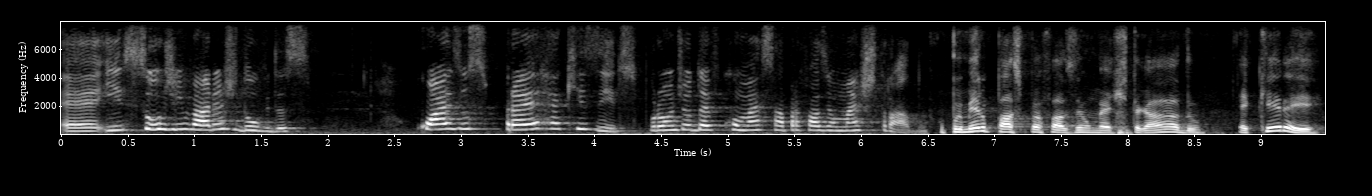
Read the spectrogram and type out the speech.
É, e surgem várias dúvidas. Quais os pré-requisitos? Por onde eu devo começar para fazer um mestrado? O primeiro passo para fazer um mestrado é querer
